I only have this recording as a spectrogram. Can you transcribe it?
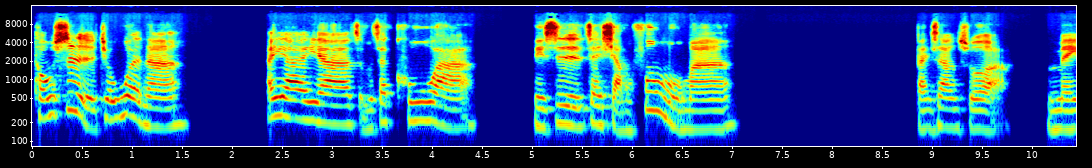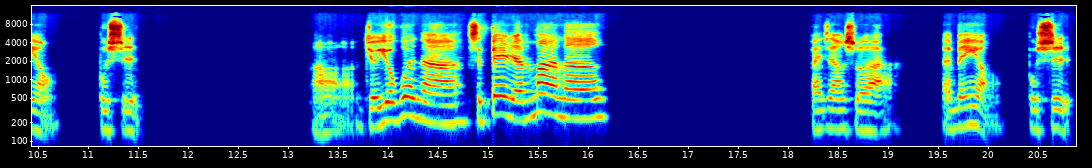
同事就问啊：“哎呀哎呀，怎么在哭啊？你是在想父母吗？”百丈说：“啊，没有，不是。”啊，就又问啊：“是被人骂呢？”百丈说：“啊，哎，没有，不是。”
